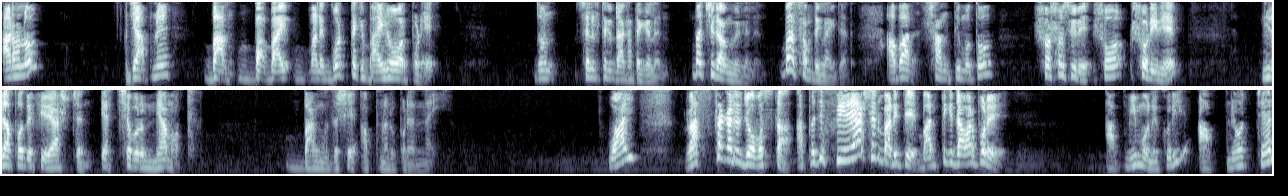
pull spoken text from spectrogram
আর হলো যে আপনি মানে গোট থেকে বাইরে হওয়ার পরে, ধরুন সিলেট থেকে ঢাকাতে গেলেন, বা চিরাঙ্গে গেলেন, বা সামথিং লাইক দ্যাট আবার শান্তিমতো সশরীরে শরীরে নিরাপদে ফিরে আসছেন। এর চেয়ে বড় নিয়ামত বাংলাদেশে আপনার উপরে নাই। ওয়াই রাস্তাঘাটের যে অবস্থা, আপনি যে ফিরে আসেন বাড়িতে, বাড়ি থেকে যাওয়ার পরে আপনি মনে করি আপনি হচ্ছেন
